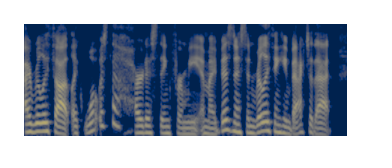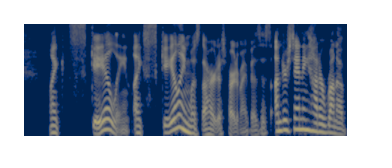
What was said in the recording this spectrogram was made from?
I really thought, like, what was the hardest thing for me in my business? And really thinking back to that, like scaling, like scaling was the hardest part of my business. Understanding how to run a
